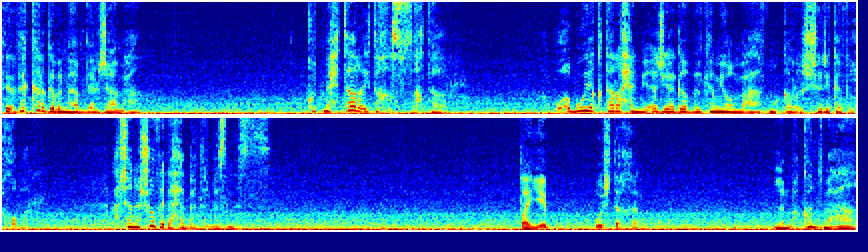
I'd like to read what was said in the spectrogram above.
تتذكر قبل ما أبدأ الجامعة؟ كنت محتار أي تخصص أختار. وأبوي اقترح إني أجي أقضي كم يوم معاه في مقر الشركة في الخبر عشان أشوف إذا حبيت البزنس. طيب وش دخل؟ لما كنت معاه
